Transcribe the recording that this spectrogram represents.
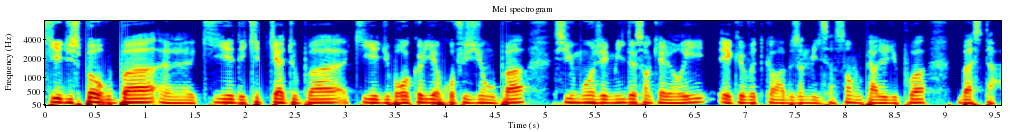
qui est du sport ou pas, euh, qui est des Kit Kat ou pas, qui est du brocoli à profusion ou pas. Si vous mangez 1200 calories et que votre corps a besoin de 1500, vous perdez du poids. Basta.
